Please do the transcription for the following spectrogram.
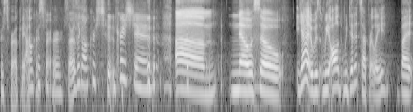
Christopher. Okay, Yeah, oh, Christopher. Christopher. Sorry, I was like, all Christian. Christian. um, no, so yeah, it was we all we did it separately, but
